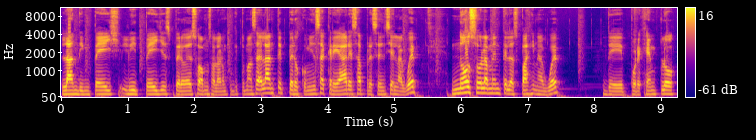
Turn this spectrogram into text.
landing page, lead pages, pero de eso vamos a hablar un poquito más adelante, pero comienza a crear esa presencia en la web, no solamente las páginas web de, por ejemplo,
